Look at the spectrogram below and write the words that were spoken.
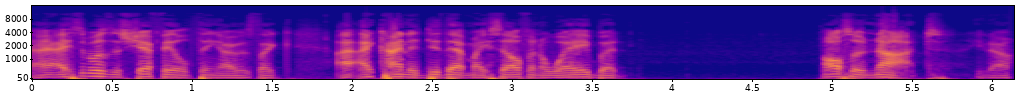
I, I suppose the Sheffield thing, I was like, I, I kind of did that myself in a way, but also not, you know.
